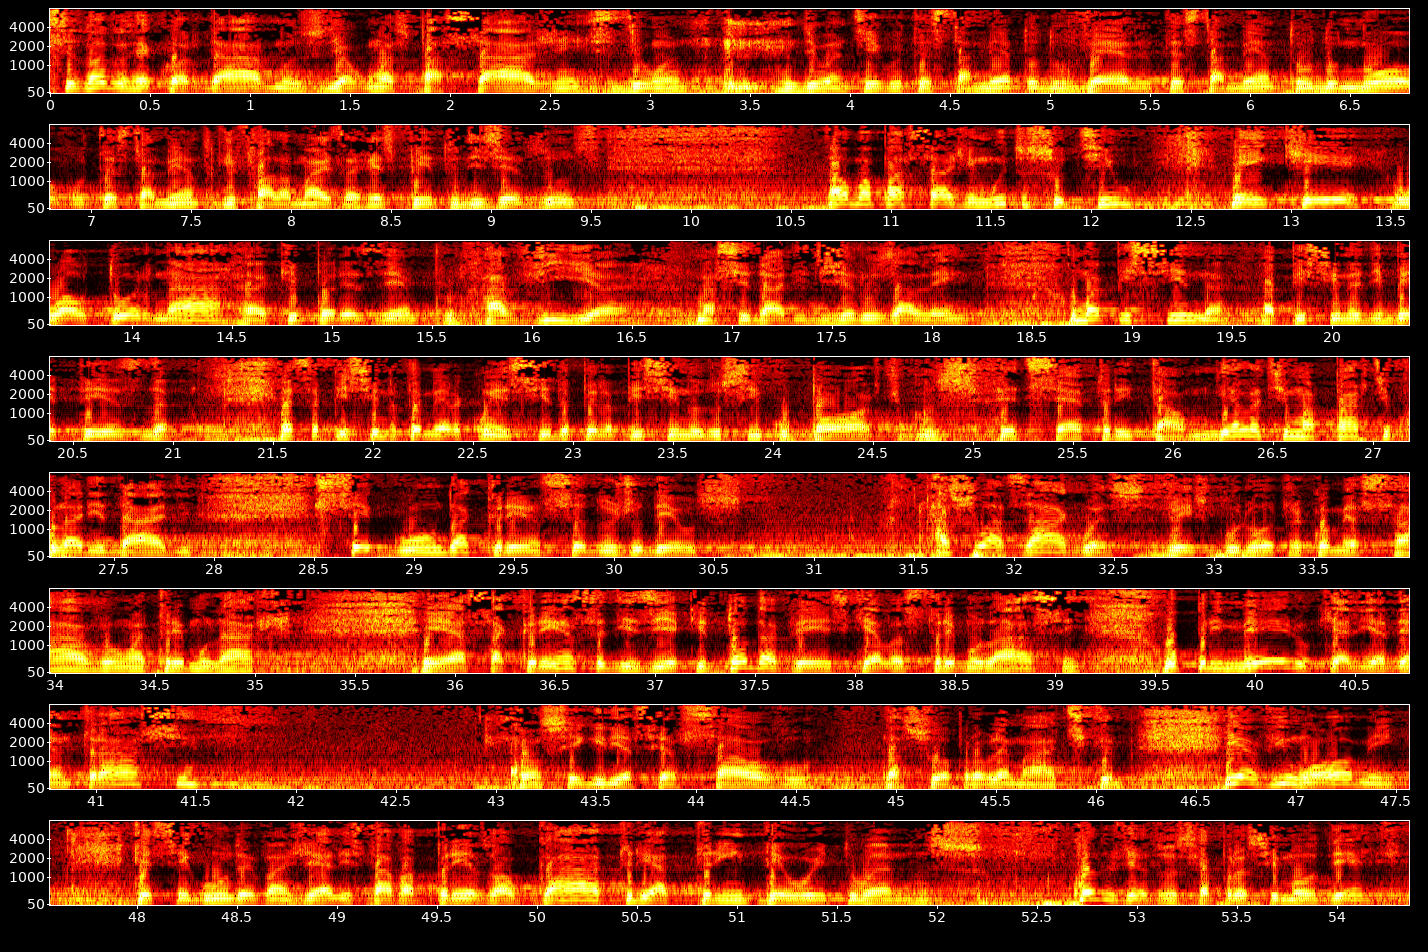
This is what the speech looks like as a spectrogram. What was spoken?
Se nós nos recordarmos de algumas passagens de um, de um Antigo Testamento, do Velho Testamento, ou do Novo Testamento, que fala mais a respeito de Jesus, Há uma passagem muito sutil em que o autor narra que, por exemplo, havia na cidade de Jerusalém uma piscina, a piscina de Betesda. Essa piscina também era conhecida pela piscina dos cinco pórticos, etc. e tal. E ela tinha uma particularidade, segundo a crença dos judeus. As suas águas, vez por outra, começavam a tremular. E essa crença dizia que toda vez que elas tremulassem, o primeiro que ali adentrasse conseguiria ser salvo da sua problemática. E havia um homem que, segundo o Evangelho, estava preso ao catre há 38 anos. Quando Jesus se aproximou dele,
